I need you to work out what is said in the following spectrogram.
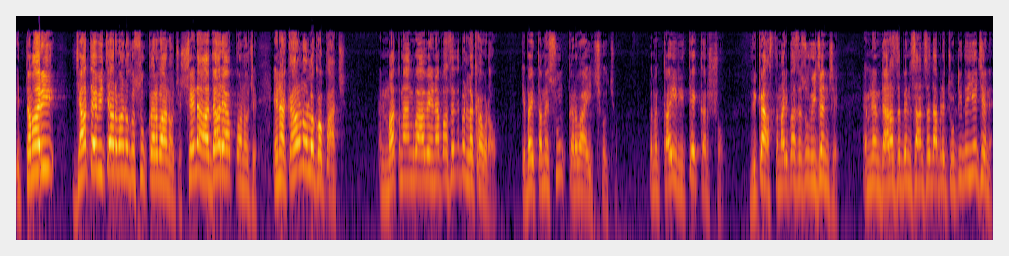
એ તમારી જાતે વિચારવાનો કે શું કરવાનો છે, શેના આધારે આપવાનો છે. એના કારણો લખો પાંચ. અને મત માંગવા આવે એના પાસેથી પણ લખાવડાવો કે ભાઈ તમે શું કરવા ઈચ્છો છો? તમે કઈ રીતે કરશો? વિકાસ તમારી પાસે શું વિઝન છે? એમને એમ ધારાસભ્ય સાંસદ આપણે ચૂંટી દઈએ છીએ ને,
